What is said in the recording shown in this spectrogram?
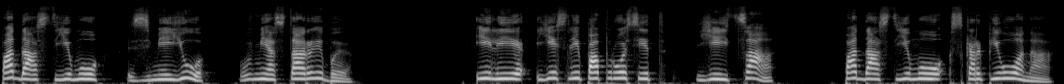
подаст ему змею вместо рыбы? Или если попросит яйца, подаст ему скорпиона?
